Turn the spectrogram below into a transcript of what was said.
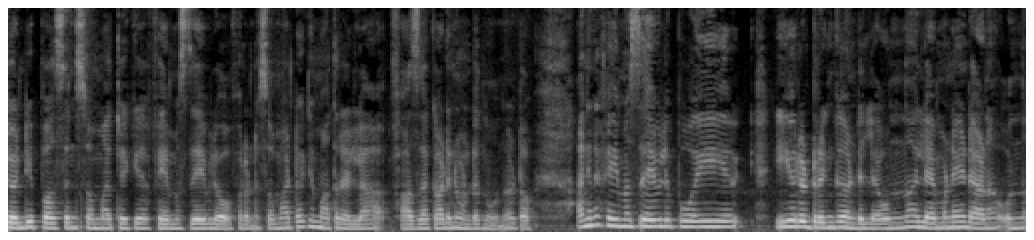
ട്വന്റി പെർസെന്റ് സൊമാറ്റോയ്ക്ക് ഫേമസ് ദേവിൽ ഓഫറുണ്ട് സൊമാറ്റോയ്ക്ക് മാത്രമല്ല ഫാസ കാർഡിനും ഉണ്ടെന്ന് തോന്നുന്നു കേട്ടോ. അങ്ങനെ ഫേമസ് ദേവിൽ പോയി ഈ ഒരു ഡ്രിങ്ക് കണ്ടില്ലേ? ഒന്ന് ലെമണേഡാണ് ഒന്ന്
